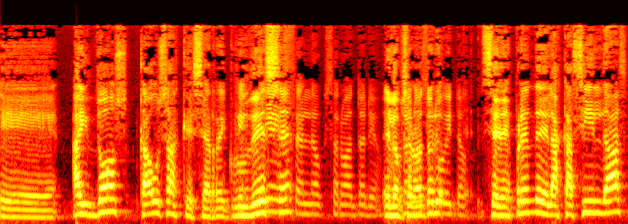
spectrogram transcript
eh, hay dos causas que se ¿Qué- recrudece. qué es el observatorio? El observatorio se desprende de las casildas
